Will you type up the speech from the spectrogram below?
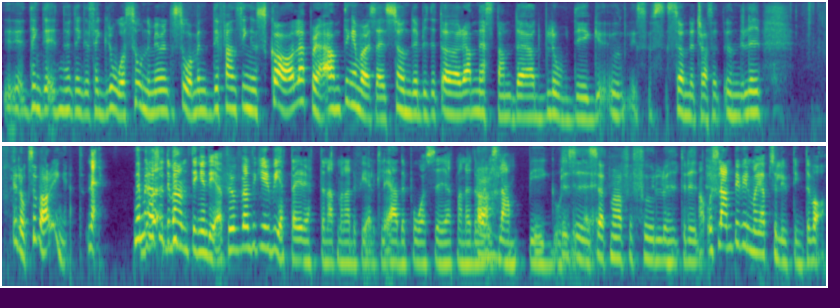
Jag tänkte, nu tänkte jag säga gråzoner, men jag inte så. Men det fanns ingen skala på det här. Antingen var det så här sönderbitet öra, nästan död, blodig, un, söndertrasat underliv. Eller också var det inget. Nej. Nej, men det, var, alltså, det var det- antingen det, för man fick ju veta i rätten att man hade fel kläder på sig, att man hade varit Ja. slampig och så vidare. Precis, att man var för full och hit och dit. Ja, och slampig vill man ju absolut inte vara.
